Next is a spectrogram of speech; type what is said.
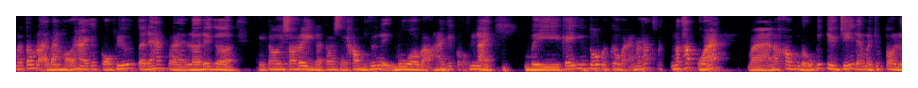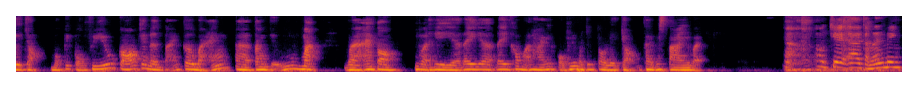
Nói tóm lại bạn hỏi hai cái cổ phiếu TDH và LDG thì tôi sorry là tôi sẽ không khuyến nghị mua vào hai cái cổ phiếu này. Vì cái yếu tố về cơ bản nó rất nó thấp quá và nó không đủ cái tiêu chí để mà chúng tôi lựa chọn một cái cổ phiếu có cái nền tảng cơ bản à, tăng trưởng mạnh và an toàn. Như vậy thì à, đây à, đây không phải hai cái cổ phiếu mà chúng tôi lựa chọn theo cái style như vậy ok, à, cảm ơn Minh.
